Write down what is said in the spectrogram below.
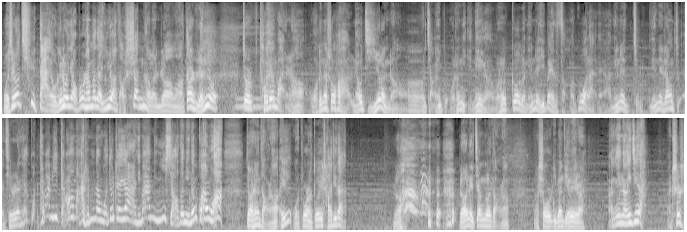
我心说去大爷，我跟你说，要不是他妈在医院早扇他了，你知道吗？但是人就就是头天晚上我跟他说话聊急了，你知道吗？我说讲一鬼，我说你那个，我说哥哥您这一辈子怎么过来的呀？您这就您这张嘴，其实人家管他妈逼搞嘛什么的，我就这样，你妈你你小子你能管我？第二天早上，哎，我桌上多一茶鸡蛋。然后，然后那江哥早上，收拾一边叠位置，啊，给你弄一鸡蛋，啊，吃吃。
